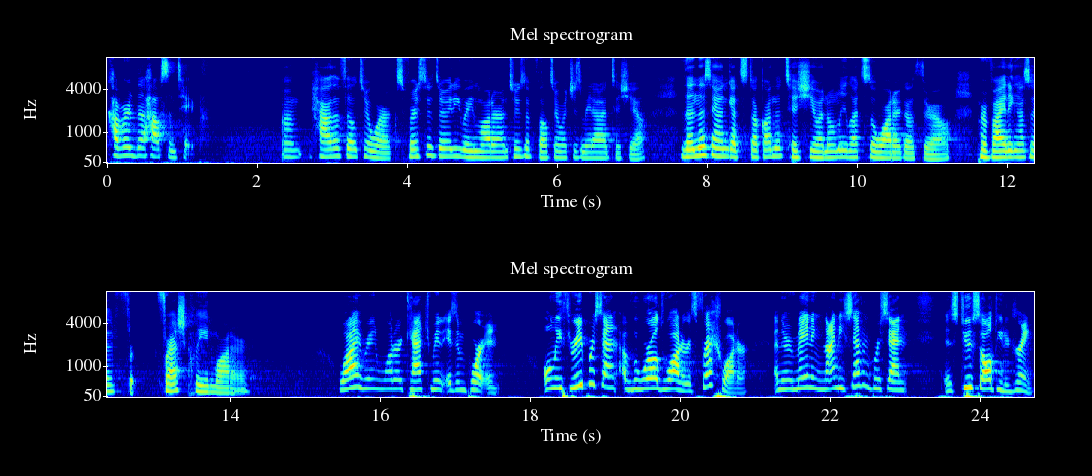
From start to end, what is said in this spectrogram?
covered the house in tape. Um, how the filter works. First, the dirty rainwater enters the filter, which is made out of tissue. Then the sand gets stuck on the tissue and only lets the water go through, providing us with fr- fresh, clean water. Why rainwater catchment is important. Only 3% of the world's water is fresh water, and the remaining 97% is too salty to drink.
